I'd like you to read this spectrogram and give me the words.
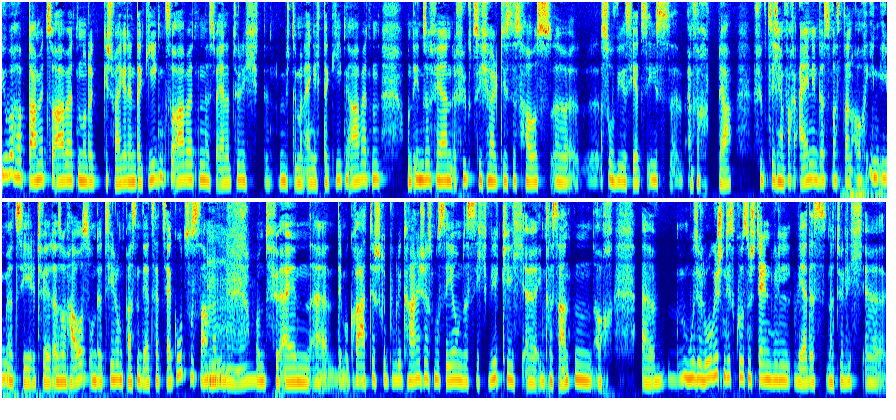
überhaupt damit zu arbeiten oder geschweige denn dagegen zu arbeiten. Das wäre natürlich, müsste man eigentlich dagegen arbeiten. Und insofern fügt sich halt dieses Haus, äh, so wie es jetzt ist, einfach, ja, fügt sich einfach ein in das, was dann auch in ihm erzählt wird. Also Haus und Erzählung passen derzeit sehr gut zusammen. Mhm. Und für ein äh, demokratisch-republikanisches Museum, das sich wirklich äh, interessanten, auch äh, museologischen Diskursen stellen will, wäre das natürlich, äh,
